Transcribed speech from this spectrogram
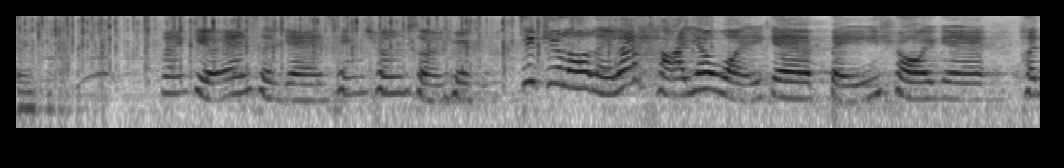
Thank you Anson 嘅青春上傳。接住落嚟咧，下一位嘅比賽嘅朋友。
